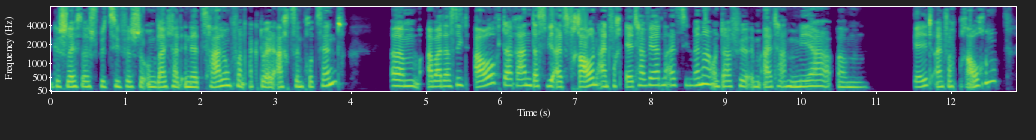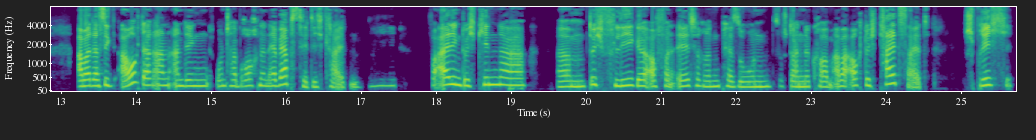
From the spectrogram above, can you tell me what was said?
geschlechterspezifische Ungleichheit in der Zahlung von aktuell 18 Prozent. Ähm, aber das liegt auch daran, dass wir als Frauen einfach älter werden als die Männer und dafür im Alter mehr ähm, Geld einfach brauchen. Aber das liegt auch daran an den unterbrochenen Erwerbstätigkeiten, die vor allen Dingen durch Kinder, ähm, durch Pflege auch von älteren Personen zustande kommen, aber auch durch Teilzeit. Sprich,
